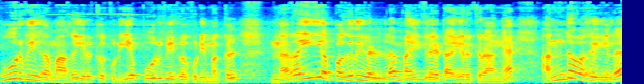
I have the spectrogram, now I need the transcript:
பூர்வீகமாக இருக்கக்கூடிய பூர்வீக குடிமக்கள் நிறைய பகுதிகளில் மைக்ரேட் ஆகியிருக்கிறாங்க. அந்த வகையில்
